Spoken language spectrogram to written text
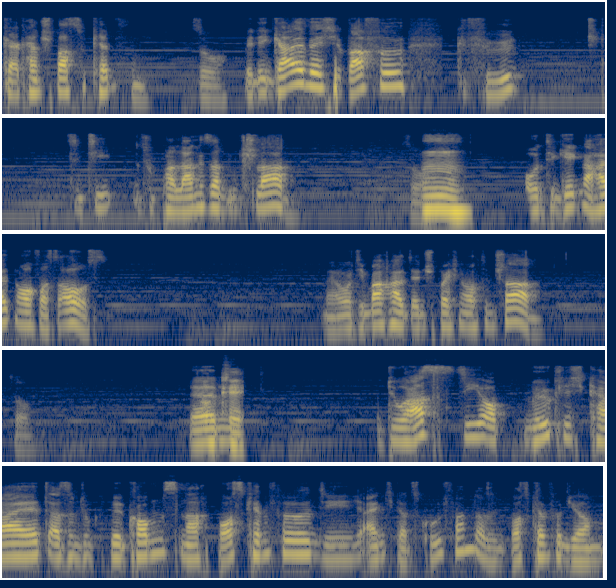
gar keinen Spaß zu kämpfen. So. Wenn egal welche Waffe gefühlt, sind die super langsam im Schlagen. So. Hm. Und die Gegner halten auch was aus. Ja, und die machen halt entsprechend auch den Schaden. So. Ähm, Okay. Du hast die Möglichkeit, also du bekommst nach Bosskämpfe, die ich eigentlich ganz cool fand. Also die Bosskämpfe, die haben,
